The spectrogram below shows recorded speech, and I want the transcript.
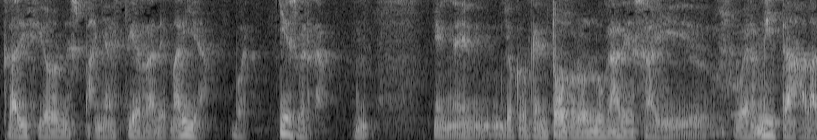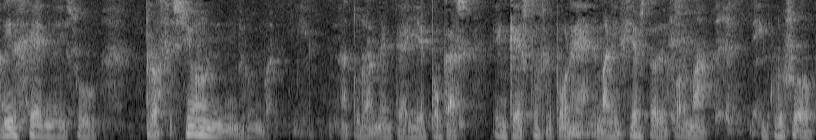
tradición, España es tierra de María. Bueno, y es verdad. Yo creo que en todos los lugares hay su ermita a la Virgen y su procesión. Naturalmente hay épocas en que esto se pone de manifiesto de forma incluso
